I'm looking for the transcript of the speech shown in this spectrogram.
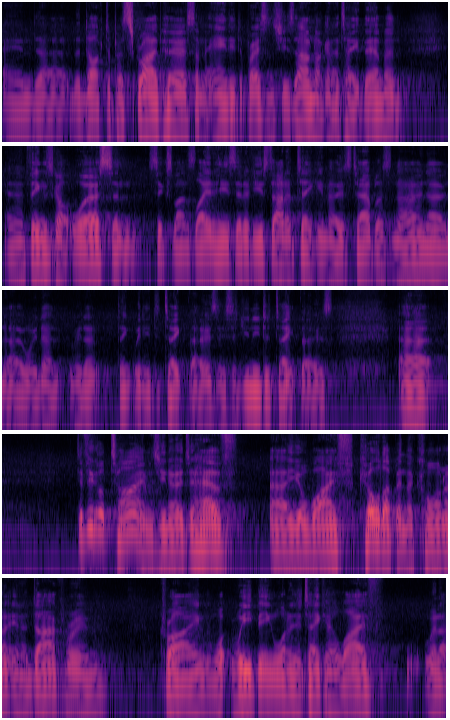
And uh, the doctor prescribed her some antidepressants. She said, I'm not going to take them. And, and then things got worse. And six months later, he said, Have you started taking those tablets? No, no, no, we don't, we don't think we need to take those. He said, You need to take those. Uh, difficult times, you know, to have uh, your wife curled up in the corner in a dark room, crying, weeping, wanting to take her life. When a,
